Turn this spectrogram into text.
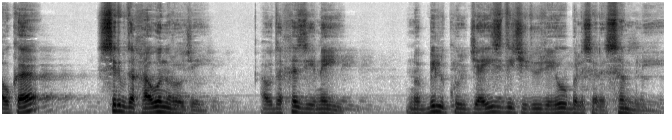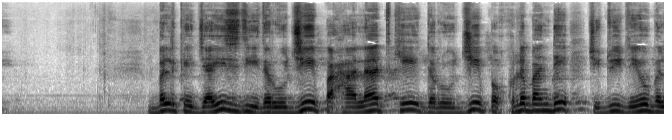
او که صرف د خاوند روژه وي او د ښځې نه وي نو بالکل جایز دي چې دوی د یو بل سره سم لي بلکې جایز دي د روژې په حالات کې د روژې په خوله باندې چې دوی د یو بل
